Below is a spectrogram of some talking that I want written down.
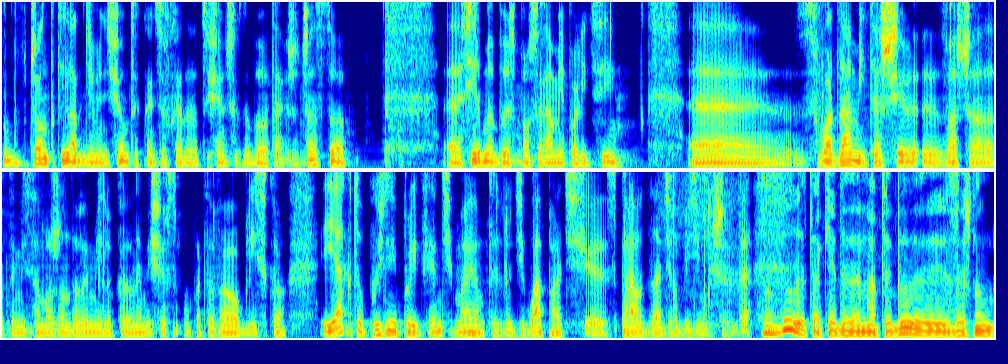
no, początki lat 90., końcówka 2000 to było tak, że często e, firmy były sponsorami policji, z władzami też się, zwłaszcza z tymi samorządowymi, lokalnymi się współpracowało blisko. I jak to później policjanci mają tych ludzi łapać, e, sprawdzać, robić im krzywdę? No były takie dylematy. Były zresztą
